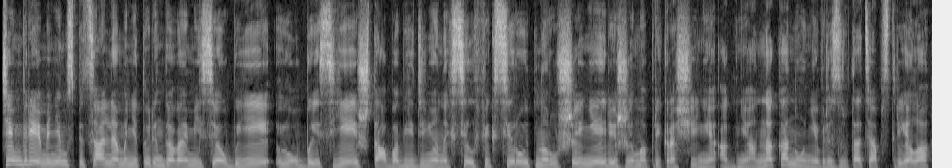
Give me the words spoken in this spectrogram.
Тем временем специальная мониторинговая миссия ОБСЕ и штаб Объединенных сил фиксируют нарушение режима прекращения огня. Накануне в результате обстрела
